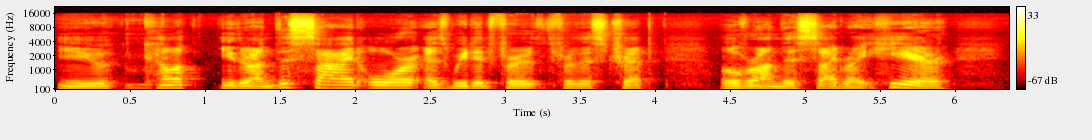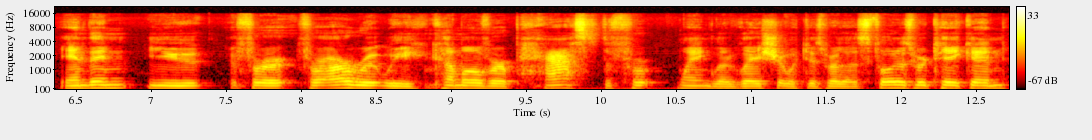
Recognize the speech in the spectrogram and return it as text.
you come up either on this side or as we did for for this trip over on this side right here and then you for for our route we come over past the Furtwängler Glacier which is where those photos were taken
